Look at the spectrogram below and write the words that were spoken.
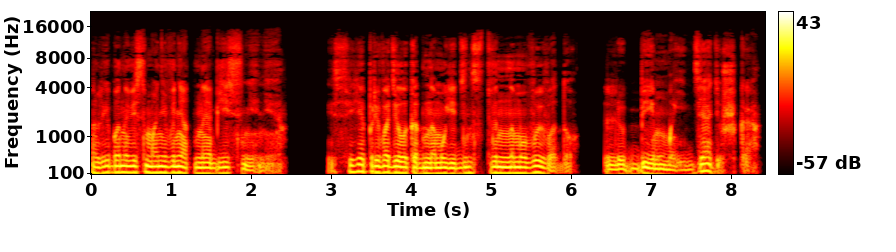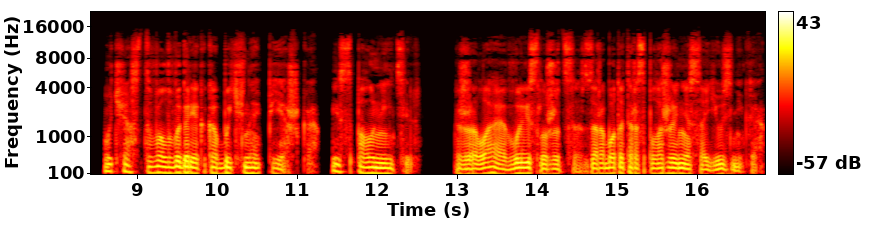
либо на весьма невнятные объяснения. И сие приводило к одному единственному выводу. Любимый дядюшка участвовал в игре как обычная пешка, исполнитель, желая выслужиться, заработать расположение союзника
